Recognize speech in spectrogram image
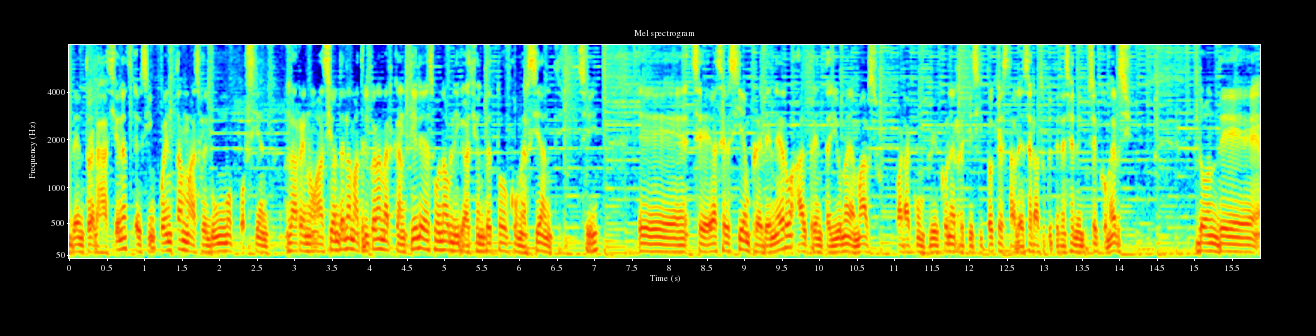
dentro de las acciones, el 50 más el 1%. La renovación de la matrícula mercantil es una obligación de todo comerciante, ¿sí? Eh, se debe hacer siempre de enero al 31 de marzo para cumplir con el requisito que establece la Superintendencia de Industria y Comercio, donde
